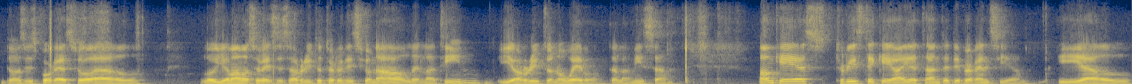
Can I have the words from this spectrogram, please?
Entonces, por eso lo llamamos a veces el rito tradicional en latín y el rito nuevo de la misa. Aunque es triste que haya tanta diferencia y el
